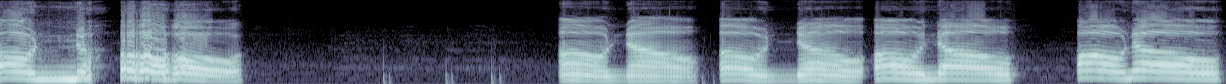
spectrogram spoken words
Oh no! Oh no! Oh no! Oh no! Oh no!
